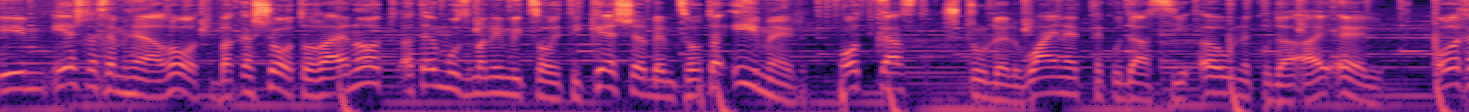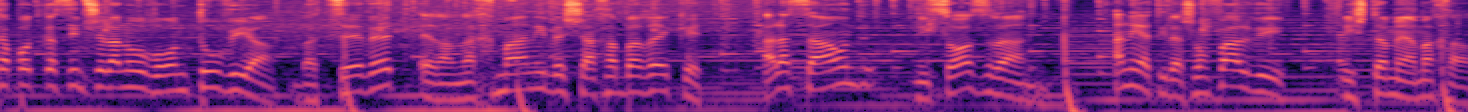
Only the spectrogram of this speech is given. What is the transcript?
אם יש לכם הערות, בקשות או רעיונות, אתם מוזמנים ליצור איתי קשר באמצעות האימייל podcaststrudelynet.co.il עורך הפודקאסטים שלנו רון טוביה, בצוות ערן נחמני ושחה ברקת, על הסאונד ניסו עזרן. אני עטילה שומפלבי, נשתמע מחר.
